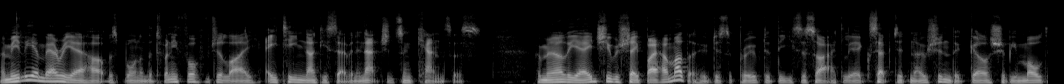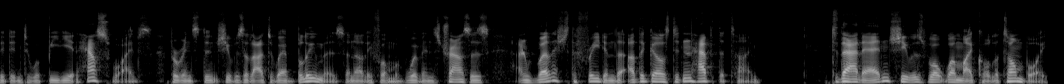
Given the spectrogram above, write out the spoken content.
Amelia Mary Earhart was born on the 24th of July, 1897, in Atchison, Kansas. From an early age, she was shaped by her mother, who disapproved of the societally accepted notion that girls should be molded into obedient housewives. For instance, she was allowed to wear bloomers, an early form of women's trousers, and relished the freedom that other girls didn't have at the time. To that end, she was what one might call a tomboy,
